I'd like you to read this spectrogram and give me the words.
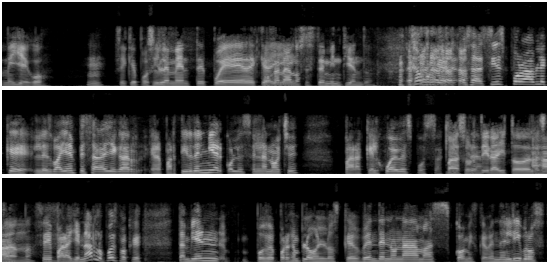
me llegó. Mm. Así que posiblemente puede que Ojalá ahí- nos esté mintiendo. No, porque, o sea, sí es probable que les vaya a empezar a llegar a partir del miércoles en la noche para que el jueves, pues aquí para estén. surtir ahí todo el Ajá, stand, ¿no? Sí, para llenarlo, pues, porque también, pues, por ejemplo, en los que venden no nada más cómics, que venden libros,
